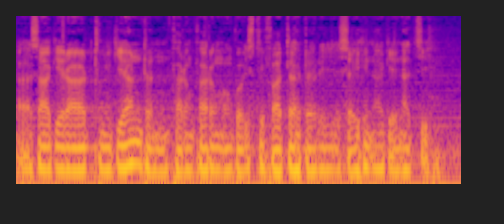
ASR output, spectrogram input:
Uh, saya kira demikian dan bareng-bareng monggo istifadah dari Sayyidina Kiai Najih.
